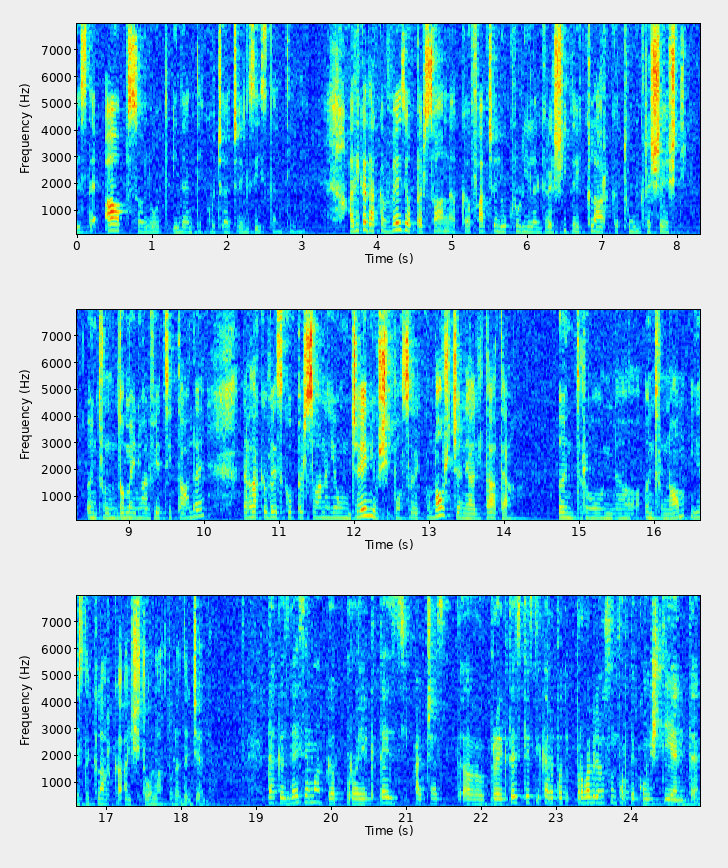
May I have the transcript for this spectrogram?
este absolut identic cu ceea ce există în tine. Adică dacă vezi o persoană că face lucrurile greșite, e clar că tu greșești într-un domeniu al vieții tale, dar dacă vezi că o persoană e un geniu și poți să recunoști genialitatea într-un, uh, într-un om, este clar că ai și tu o latură de geniu. Dacă îți dai seama că proiectezi, aceast, uh, proiectezi chestii care pot, probabil nu sunt foarte conștiente,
